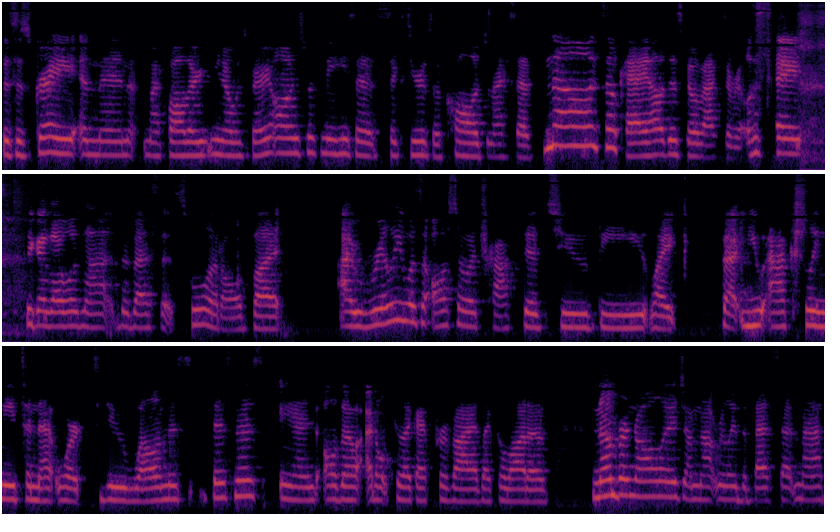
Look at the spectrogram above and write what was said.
this is great. And then my father, you know, was very honest with me. He said six years of college. And I said, no, it's okay. I'll just go back to real estate because I was not the best at school at all. But I really was also attracted to the like that you actually need to network to do well in this business. And although I don't feel like I provide like a lot of number knowledge. I'm not really the best at math,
